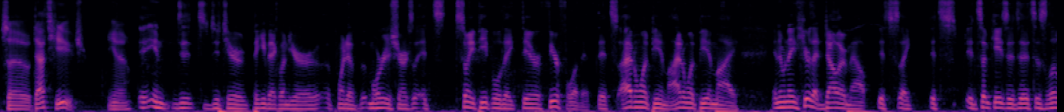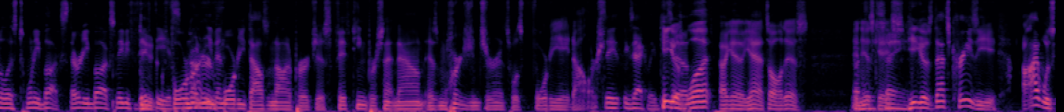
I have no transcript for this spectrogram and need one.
So that's huge. You know, in did, did your piggyback on your uh, point of mortgage insurance it's so many people they they're fearful of it it's i don't want pmi i don't want pmi And when I hear that dollar amount, it's like it's in some cases it's as little as twenty bucks, thirty bucks, maybe fifty. Dude, It's four not hundred even- and forty thousand dollar purchase, fifteen percent down as mortgage insurance was forty eight dollars. Exactly. He goes, "What?" I go, "Yeah, it's all it is." In That's his case, he goes, "That's crazy." I was,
